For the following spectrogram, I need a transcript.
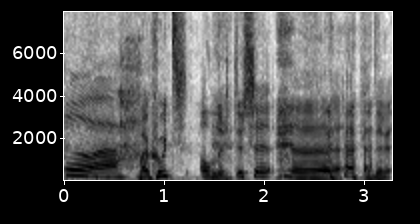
Oh. Maar goed, ondertussen... eh, heb je er,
